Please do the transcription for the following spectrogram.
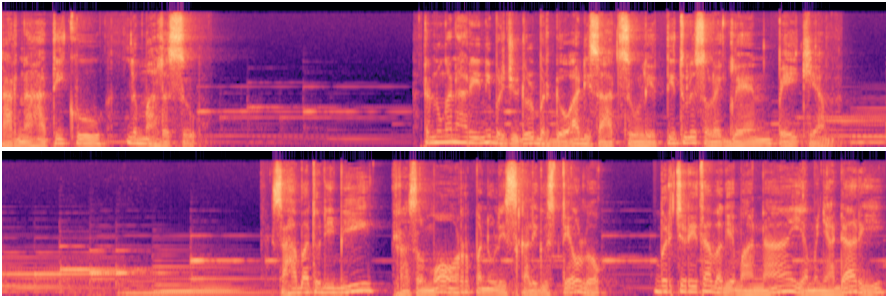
karena hatiku lemah lesu. Renungan hari ini berjudul Berdoa di Saat Sulit, ditulis oleh Glenn Peikiam. Sahabat ODB, Russell Moore, penulis sekaligus teolog, bercerita bagaimana ia menyadari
